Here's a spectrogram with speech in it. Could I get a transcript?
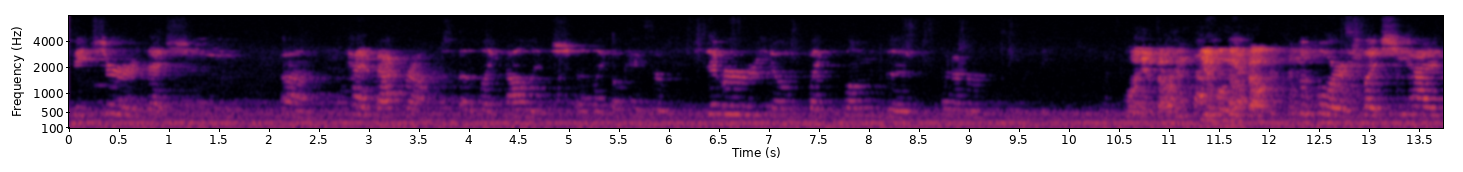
made sure that she, um, had background of like knowledge of like, okay, so she's never, you know, like flown the whatever. Millennium Falcon. You have Millennium Falcon. Before, but she had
